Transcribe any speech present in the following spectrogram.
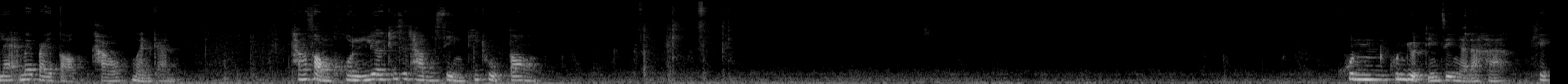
และไม่ไปต่อกับเขาเหมือนกัน ทั้งสองคนเลือกที่จะทำสิ่งที่ถูกต้อง คุณคุณหยุดจริง ๆอะนะคะคิด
